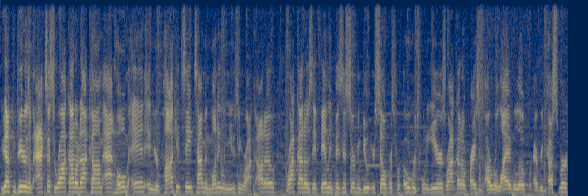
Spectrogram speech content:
You have computers with access to rockauto.com at home and in your pocket. Save time and money when using Rock Auto. Rock Auto is a family business serving do it yourselfers for over 20 years. Rock Auto prices are reliably low for every customer.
